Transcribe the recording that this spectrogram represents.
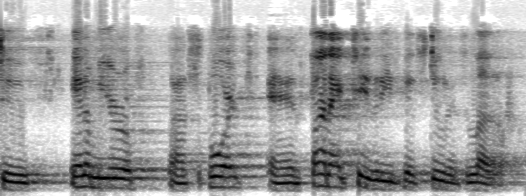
to intramural uh, sports and fun activities that students love.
